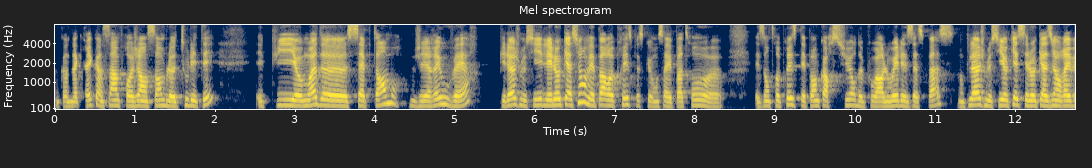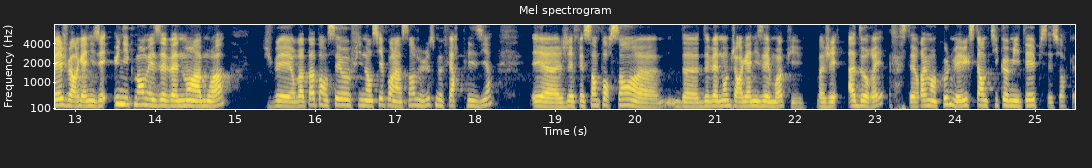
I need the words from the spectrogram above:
Donc, on a créé comme ça un projet ensemble tout l'été. Et puis, au mois de septembre, j'ai réouvert. Puis là, je me suis dit, les locations n'avaient pas repris parce qu'on ne savait pas trop, euh, les entreprises n'étaient pas encore sûres de pouvoir louer les espaces. Donc là, je me suis dit, OK, c'est l'occasion rêvée, je vais organiser uniquement mes événements à moi. Je vais, on va pas penser aux financiers pour l'instant, je vais juste me faire plaisir. Et euh, j'ai fait 100% euh, d'événements que j'ai organisés moi. Puis bah, j'ai adoré, c'était vraiment cool. Mais vu que c'était un petit comité, puis c'est sûr que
